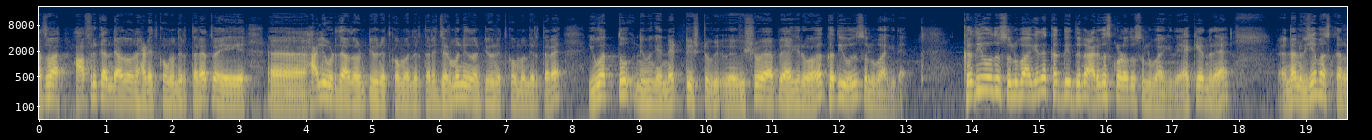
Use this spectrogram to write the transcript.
ಅಥವಾ ಆಫ್ರಿಕನ್ದು ಯಾವುದೋ ಒಂದು ಹಾಡು ಎತ್ಕೊಂಡ್ಬಂದಿರ್ತಾರೆ, ಅಥವಾ ಹಾಲಿವುಡ್ದು ಯಾವುದೋ ಒಂದು ಟ್ಯೂನ್ ಎತ್ಕೊಂಡ್ಬಂದಿರ್ತಾರೆ, ಜರ್ಮನಿದು ಒಂದು ಟ್ಯೂನ್ ಎತ್ಕೊಂಡ್ಬಂದಿರ್ತಾರೆ. ಇವತ್ತು ನಿಮಗೆ ನೆಟ್ ಇಷ್ಟು ವಿಶ್ವವ್ಯಾಪಿ ಆಗಿರುವಾಗ ಕದಿಯುವುದು ಸುಲಭ ಆಗಿದೆ ಕದಿಯುವುದು ಸುಲಭ ಆಗಿದೆ ಕದ್ದಿದ್ದನ್ನು ಅರಗಿಸ್ಕೊಳ್ಳೋದು ಸುಲಭ ಆಗಿದೆ ಯಾಕೆಂದರೆ ನಾನು ವಿಜಯ ಭಾಸ್ಕರ್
